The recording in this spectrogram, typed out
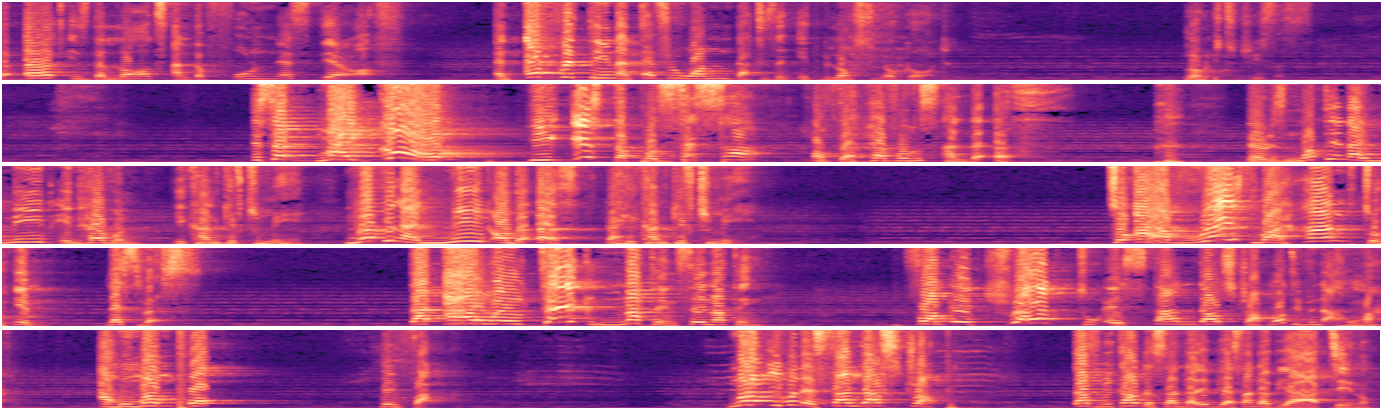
The earth is the Lord's and the fullness thereof. And everything and everyone that is in it belongs to your God. Glory to Jesus. He said, My God, He is the possessor of the heavens and the earth. There is nothing I need in heaven he can't give to me. Nothing I need on the earth that he can't give to me. So I have raised my hand to him. Next verse. That I will take nothing, say nothing, from a thread to a standard strap, not even ahuma. Ahuma mpo. Minfa. Not even a standard strap. That's without the sandal. It be a sandal be a no.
